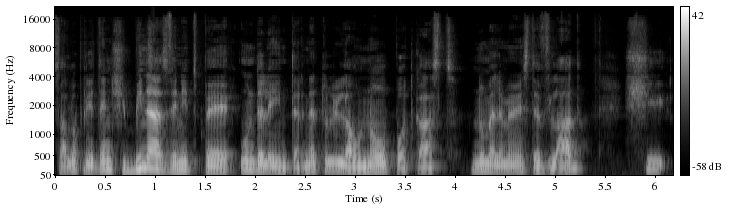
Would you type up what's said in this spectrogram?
Salut prieteni și bine ați venit pe undele internetului la un nou podcast. Numele meu este Vlad și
